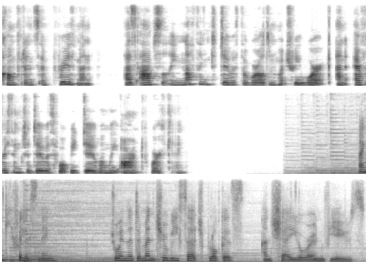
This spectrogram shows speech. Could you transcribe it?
confidence improvement has absolutely nothing to do with the world in which we work and everything to do with what we do when we aren't working. Thank you for listening. Join the Dementia Research bloggers and share your own views.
